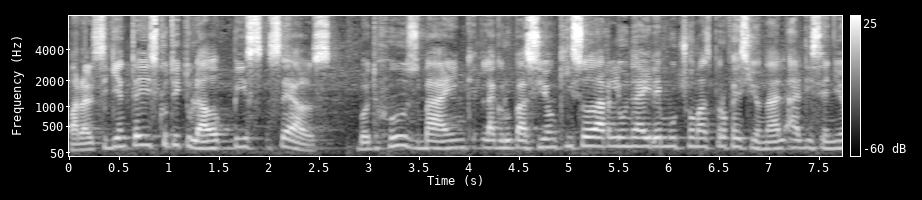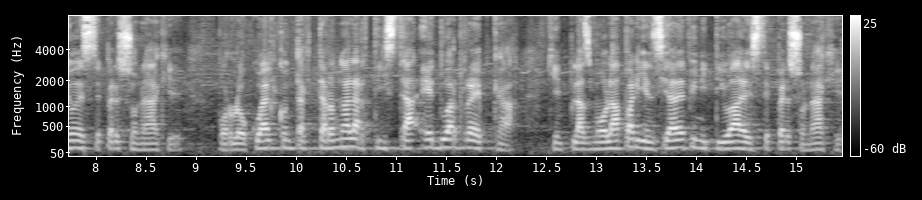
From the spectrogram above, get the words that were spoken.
Para el siguiente disco titulado Peace Cells, But Who's Buying, la agrupación quiso darle un aire mucho más profesional al diseño de este personaje, por lo cual contactaron al artista Edward Repka, quien plasmó la apariencia definitiva de este personaje,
